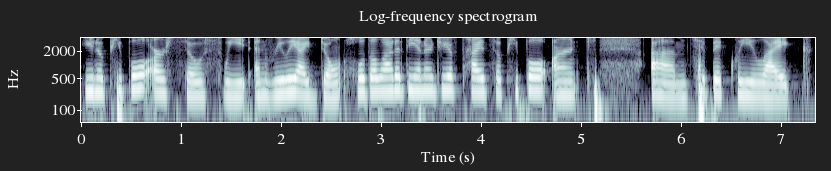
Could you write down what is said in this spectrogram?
you know people are so sweet and really I don't hold a lot of the energy of pride so people aren't um, typically like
